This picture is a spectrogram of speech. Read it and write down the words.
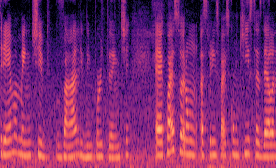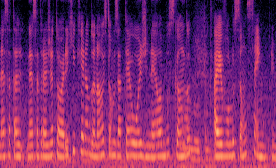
extremamente válido, importante. É, quais foram as principais conquistas dela nessa, nessa trajetória que, querendo ou não, estamos até hoje nela buscando a evolução sempre?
